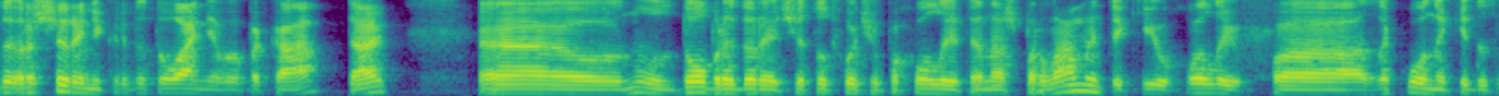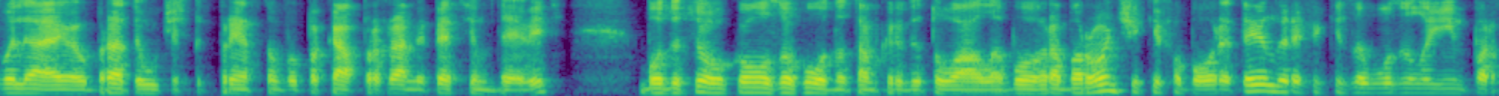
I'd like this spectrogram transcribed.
розширені кредитування ВПК. Так ну добре, до речі, тут хочу похвалити наш парламент, який ухвалив е, закон, який дозволяє брати участь підприємствам ВПК в програмі 579, бо до цього кого завгодно там кредитували або грабарончиків, або ретейлерів, які завозили імпорт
